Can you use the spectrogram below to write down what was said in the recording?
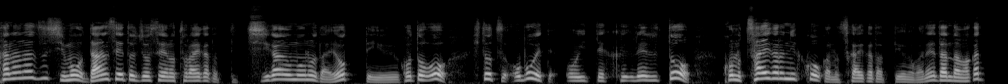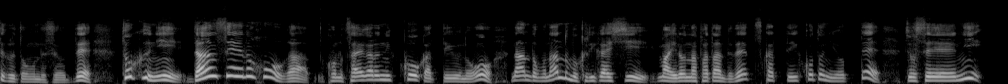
必ずしも男性と女性の捉え方って違うものだよっていうことを一つ覚えておいてくれると、このサイガル肉効果の使い方っていうのがね、だんだん分かってくると思うんですよ。で、特に男性の方が、このサイガル肉効果っていうのを何度も何度も繰り返し、まあいろんなパターンでね、使っていくことによって、女性に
